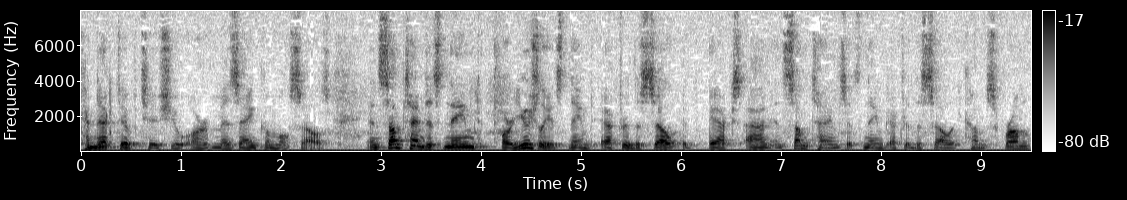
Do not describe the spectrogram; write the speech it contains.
connective tissue or mesenchymal cells. And sometimes it's named, or usually it's named after the cell it acts on, and sometimes it's named after the cell it comes from.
